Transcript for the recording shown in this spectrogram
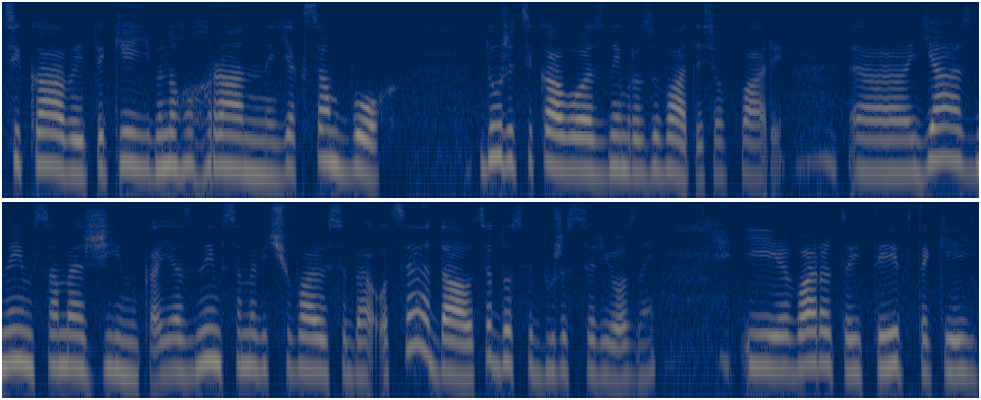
цікавий, такий многогранний, як сам Бог. Дуже цікаво з ним розвиватися в парі. Е, Я з ним саме жінка, я з ним саме відчуваю себе. Оце да, оце досвід дуже серйозний. І варто йти в такий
